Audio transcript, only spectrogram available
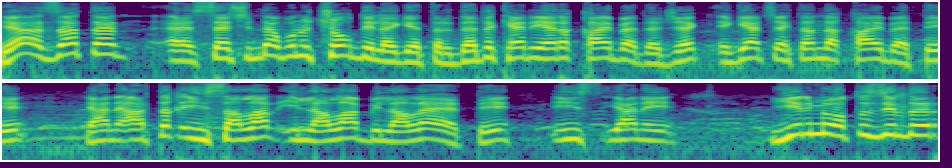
ya zaten e, seçimde bunu çok dile getirdi. Dedik her yeri kaybedecek. E, gerçekten de kaybetti. Yani artık insanlar ilala bilala etti. İns- yani 20-30 yıldır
